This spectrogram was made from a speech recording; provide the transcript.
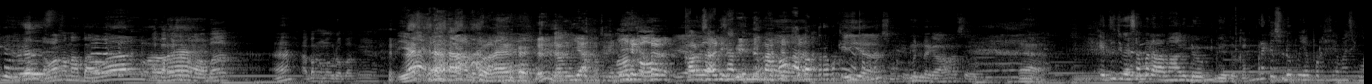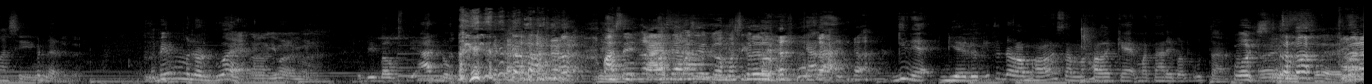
gitu kan. Bawang sama bawang. Abang sama gerobak. Hah? Abang sama gerobaknya. Iya, boleh. Yang iya, masukin mangkok. Kalau misalnya disatuin di mangkok, abang kerupuknya Iya, nggak masuk. bener gak masuk. Nah, itu juga sama dalam hal hidup gitu kan. Mereka sudah punya porsinya masing-masing. Bener. Tapi menurut gue ya, Nah, gimana gimana? Lebih bagus diaduk. Masih masih ke masih ke. Karena gini ya, diaduk itu dalam halnya sama hal kayak matahari berputar. Gimana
